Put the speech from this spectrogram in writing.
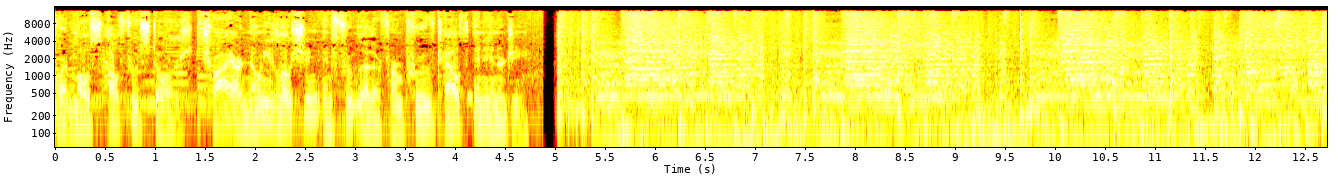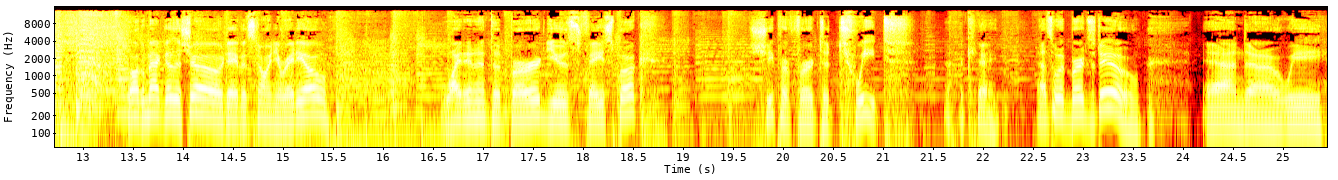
or at most health food stores. Try our noni lotion and fruit leather for improved health and energy. Welcome back to the show, David Stonia Radio. Why didn't the bird use Facebook? She preferred to tweet. Okay, that's what birds do, and uh, we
